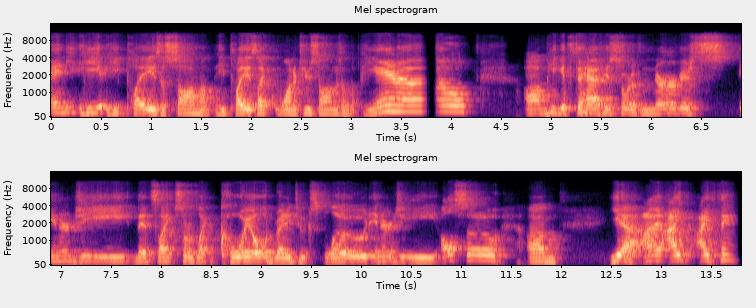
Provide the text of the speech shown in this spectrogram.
and he he plays a song on he plays like one or two songs on the piano. Um, he gets to have his sort of nervous energy that's like sort of like coiled, ready to explode energy. Also, um, yeah, I, I I think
